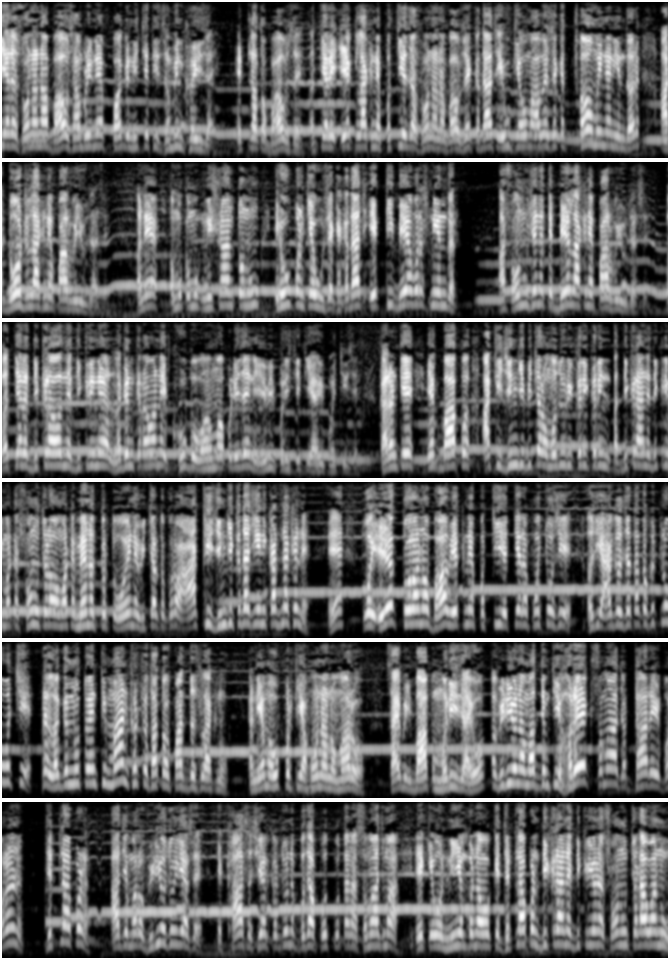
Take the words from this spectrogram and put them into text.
અત્યારે સોનાના ભાવ સાંભળીને પગ નીચેથી જમીન ખઈ જાય. એટલા તો ભાવ છે. અત્યારે એક લાખ ને પચીસ હજાર સોનાના ભાવ છે. કદાચ એવું કહેવામાં આવે છે કે છ મહિનાની અંદર આ દોઢ લાખ ને પાર વયું જશે. અને અમુક અમુક નિષ્ણાંતોનું એવું પણ કહેવું છે કે કદાચ એક થી બે વર્ષની અંદર આ સોનું છે ને તે બે લાખ ને પાર વયું જશે. અત્યારે દીકરાઓને, દીકરીને લગ્ન કરાવવાને ખૂબ વહમાં પડી જાય ને એવી પરિસ્થિતિ આવી પહોંચી છે. કારણ કે એક બાપ આખી જિંદગી બિચારો મજૂરી કરી કરીને દીકરા અને દીકરી માટે સોનું ચડાવવા માટે મહેનત કરતો હોય ને વિચાર તો કરો, આખી જિંદગી કદાચ એની કાઢ નાખે ને? હે? તો એક તોલાનો ભાવ એક ને પચીસ અત્યારે પહોંચ્યો છે. હજી આગળ જતા તો કેટલો વધશે? એટલે લગ્નનું તો એનાથી માન ખર્ચો થતો હોય પાંચ દસ લાખનો. અને એમાં ઉપરથી આ હોનાનો મારો સાહેબ એ બાપ મરી જાય આ વિડીયોના માધ્યમથી હરેક સમાજ અઢારે વર્ણ જેટલા પણ આજે મારો વીડિયો જોઈ રહ્યા છે, તે ખાસ શેર કરજો ને બધા પોતપોતાના સમાજમાં એક એવો નિયમ બનાવો કે જેટલા પણ દીકરા અને દીકરીઓને સોનું ચડાવવાનું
